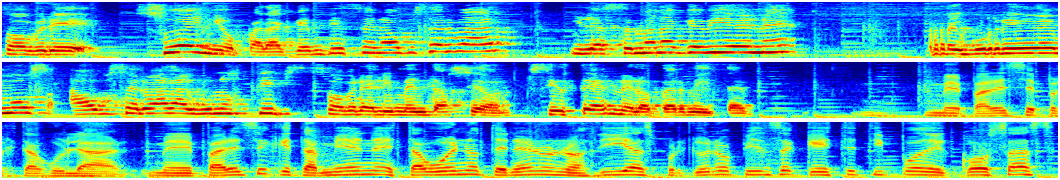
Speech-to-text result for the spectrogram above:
sobre sueño para que empiecen a observar y la semana que viene recurriremos a observar algunos tips sobre alimentación, si ustedes me lo permiten. Me parece espectacular. Me parece que también está bueno tener unos días porque uno piensa que este tipo de cosas,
